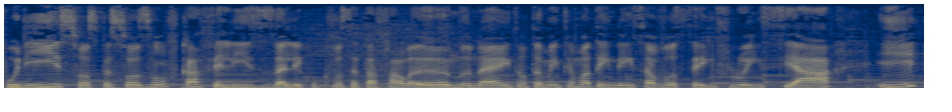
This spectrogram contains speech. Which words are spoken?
por isso, as pessoas vão ficar felizes ali com o que você tá falando, né? Então também tem uma tendência a você influenciar e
